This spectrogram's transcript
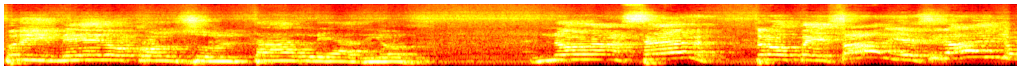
primero consultarle a Dios. No hacer tropezar y decir, ay Dios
